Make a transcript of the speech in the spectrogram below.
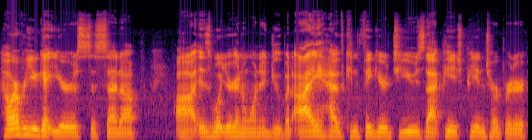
however you get yours to set up uh, is what you're going to want to do. But I have configured to use that PHP interpreter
